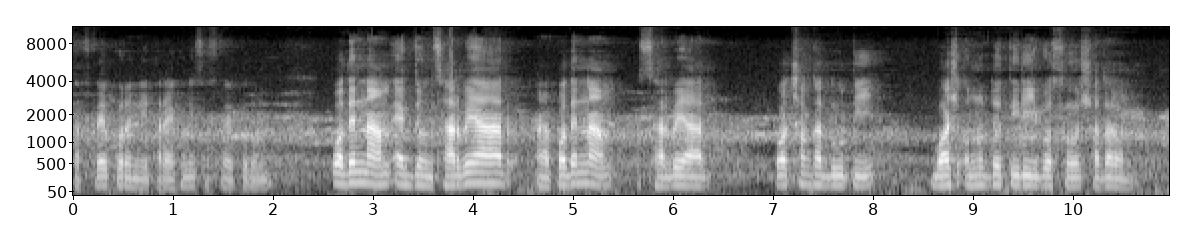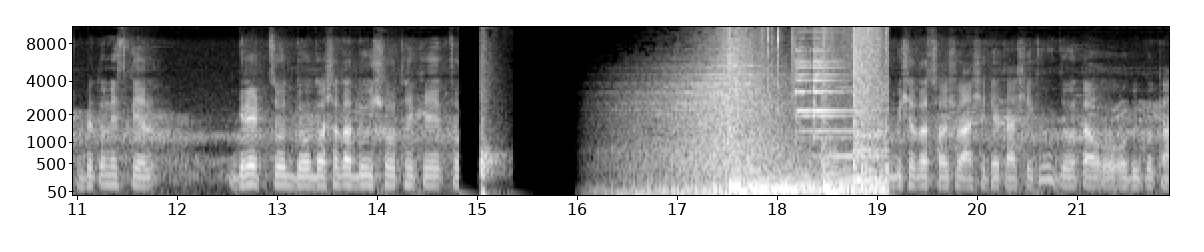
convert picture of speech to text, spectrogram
সাবস্ক্রাইব করেননি, তারা এখনই সাবস্ক্রাইব করুন। পদের নাম একজন সার্ভেয়ার পদের নাম সার্ভেয়ার, পদ সংখ্যা দুটি, বয়স অনূর্ধ্ব তিরিশ বছর, সাধারণ। বেতন স্কেল গ্রেড চোদ্দ, দশ হাজার দুইশো থেকে চব্বিশ হাজার ছয়শো আশি টাকা শিক্ষক যোগ্যতা ও অভিজ্ঞতা,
